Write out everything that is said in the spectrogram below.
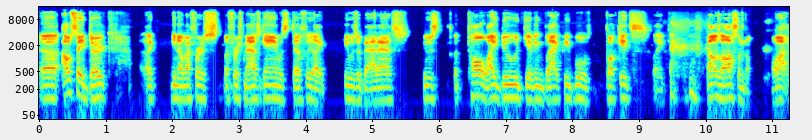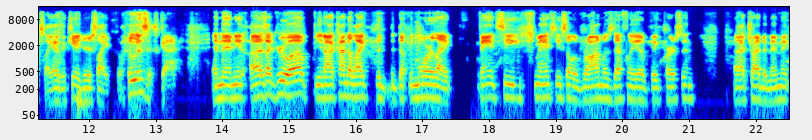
Uh, I would say Dirk. Like you know, my first my first Mavs game was definitely like he was a badass. He was a tall white dude giving black people buckets. Like that was awesome to watch. Like as a kid, you're just like, who is this guy? And then you know, as I grew up, you know, I kind of liked the, the the more like fancy schmancy. So LeBron was definitely a big person that I tried to mimic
